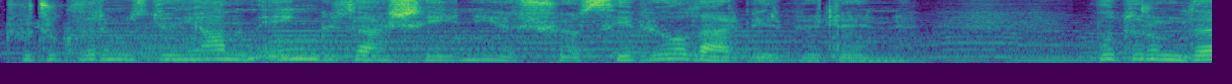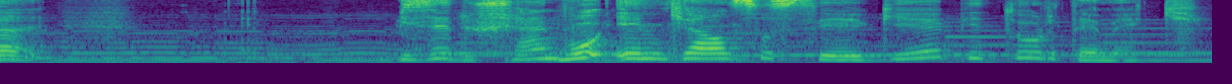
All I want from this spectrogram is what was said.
Çocuklarımız dünyanın en güzel şeyini yaşıyor. Seviyorlar birbirlerini. Bu durumda bize düşen... Bu imkansız sevgiye bir dur demek.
